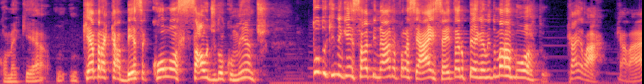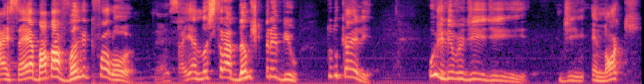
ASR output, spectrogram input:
Como é que é? Um- quebra-cabeça colossal de documentos. Tudo que ninguém sabe nada, fala assim: ah, isso aí tá no pergaminho do Mar Morto. Cai lá. Cai lá. Isso aí é Babavanga que falou. né? Isso aí é Nostradamus que previu. Tudo cai ali. Os livros de, de, de Enoch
